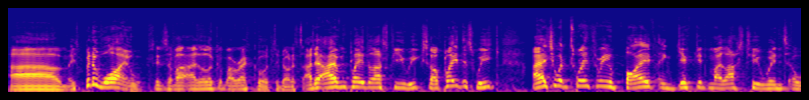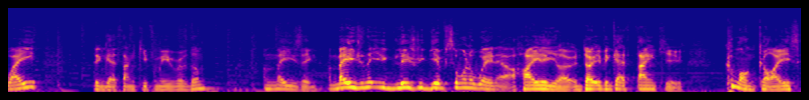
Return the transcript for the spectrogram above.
Um, it's been a while since I've had a look at my record, to be honest. I, I, haven't played the last few weeks, so I played this week. I actually went 23 and 5 and gifted my last two wins away. Didn't get a thank you from either of them amazing. Amazing that you literally give someone a win at a high elo and don't even get a thank you. Come on, guys.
